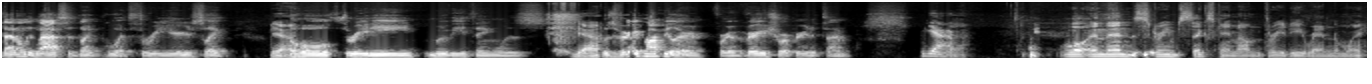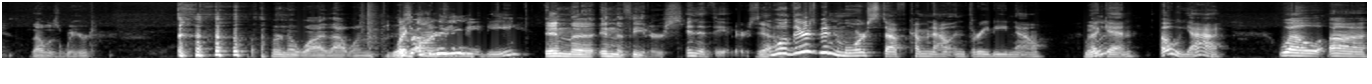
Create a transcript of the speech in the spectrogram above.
that only lasted like what three years? Like the whole 3D movie thing was yeah. was very popular for a very short period of time. Yeah. Well, and then Scream Six came out in 3D randomly. That was weird. I don't know why that one Was like on 3D? DVD in the in the theaters. in the theaters. Yeah. Well, there's been more stuff coming out in 3D now. Really? Again. Oh yeah. Well, uh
